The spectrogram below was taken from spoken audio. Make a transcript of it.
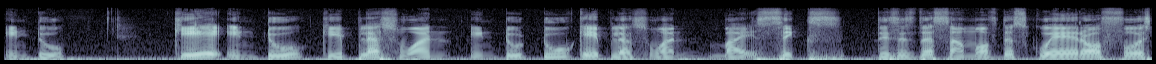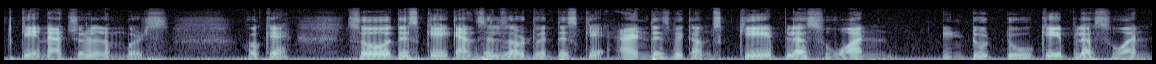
into k into k plus 1 into 2k plus 1 by 6. This is the sum of the square of first k natural numbers. Okay. So this k cancels out with this k and this becomes k plus 1 into 2k plus 1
